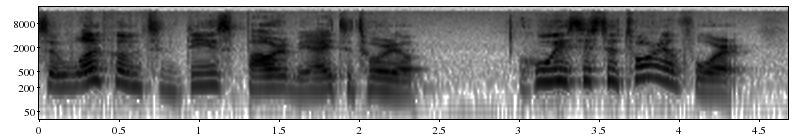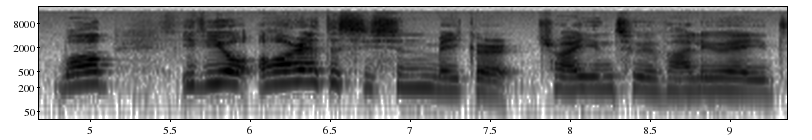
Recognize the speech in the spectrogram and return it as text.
So welcome to this Power BI tutorial. Who is this tutorial for? Well, if you are a decision maker trying to evaluate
